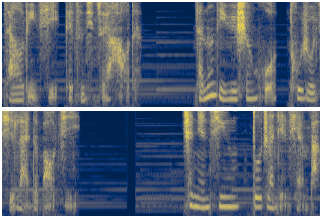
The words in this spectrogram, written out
才有底气给自己最好的。才能抵御生活突如其来的暴击。趁年轻多赚点钱吧。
